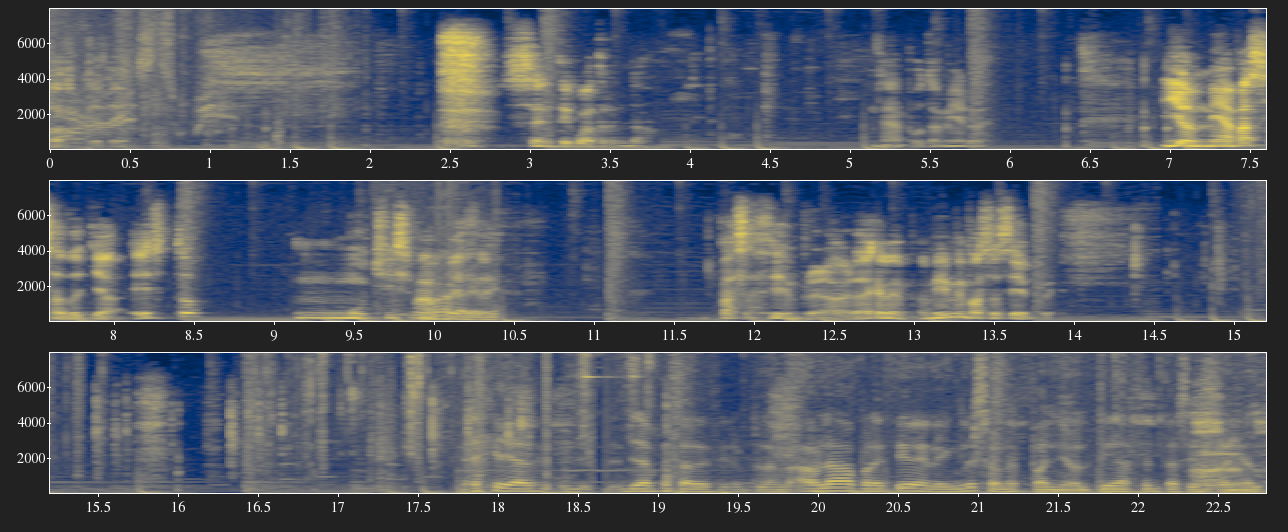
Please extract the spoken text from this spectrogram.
Hostia, tío. 64 en 2. Una puta mierda. Y os me ha pasado ya esto muchísimas Madre veces. Pasa siempre, la verdad que me- a mí me pasa siempre. Es que ya, ya empezó a decir, en plan, ¿habla parecido en inglés o en español? Tiene acento así español.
